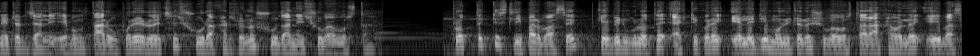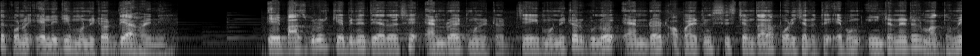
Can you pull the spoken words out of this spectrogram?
নেটের জালি এবং তার উপরে রয়েছে শু রাখার জন্য সুদানির সুব্যবস্থা। প্রত্যেকটি স্লিপার বাসে কেবিনগুলোতে একটি করে এলইডি মনিটরের সুব্যবস্থা রাখা হলে এই বাসে কোনো এলইডি মনিটর দেওয়া হয়নি। এই বাসগুলোর কেবিনে দেওয়া রয়েছে অ্যান্ড্রয়েড মনিটর। যেই মনিটরগুলো অ্যান্ড্রয়েড অপারেটিং সিস্টেম দ্বারা পরিচালিত এবং ইন্টারনেটের মাধ্যমে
